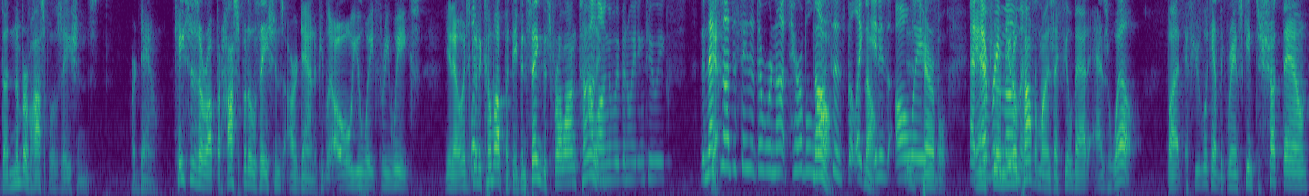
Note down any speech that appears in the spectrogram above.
the number of hospitalizations are down. Cases are up, but hospitalizations are down. And people are, oh, you wait three weeks. You know, it's going to come up, but they've been saying this for a long time. How long have we been waiting? Two weeks? And that's Yes. not to say that there were not terrible No, losses, but like no, it is always terrible. at and every if you're moment. immunocompromised, I feel bad as well. But if you look at the grand scheme, to shut down,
